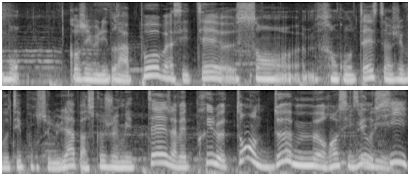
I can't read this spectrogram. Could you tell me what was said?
Bon, quand j'ai vu les drapeaux, bah, c'était euh, sans, euh, sans conteste. hein. J'ai voté pour celui-là parce que je m'étais, j'avais pris le temps de me renseigner aussi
